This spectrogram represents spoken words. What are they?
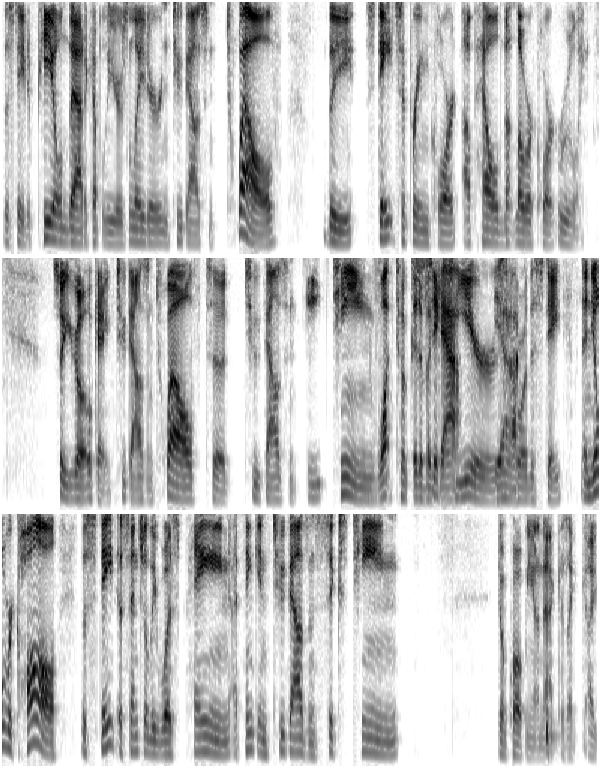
The state appealed that a couple of years later in 2012 the state Supreme Court upheld that lower court ruling. So you go, okay, 2012 to 2018, what took bit of a six years Yeah. for the state? And you'll recall the state essentially was paying, I think in 2016, don't quote me on that because I, I,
